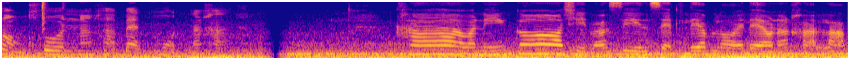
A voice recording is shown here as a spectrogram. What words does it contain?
สองคนนะคะ แบตหมดนะคะ ค่ะ วันนี้ก็ฉีดวัคซีนเสร็จเรียบร้อยแล้วนะคะ หลับ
